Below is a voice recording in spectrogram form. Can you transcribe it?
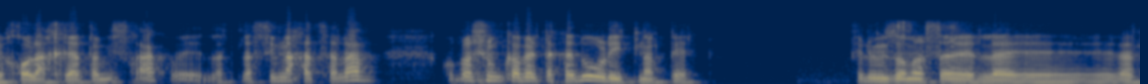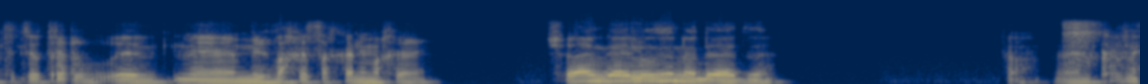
יכול להכריע את המשחק ולשים לחץ עליו, כל פעם שהוא מקבל את הכדור להתנפל. אפילו אם זה אומר לתת יותר אה, מרווח לשחקנים אחרים. השאלה אם גיא לוזין יודע את זה. טוב, אני מקווה.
